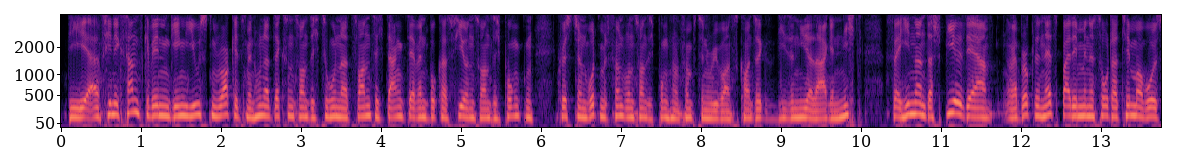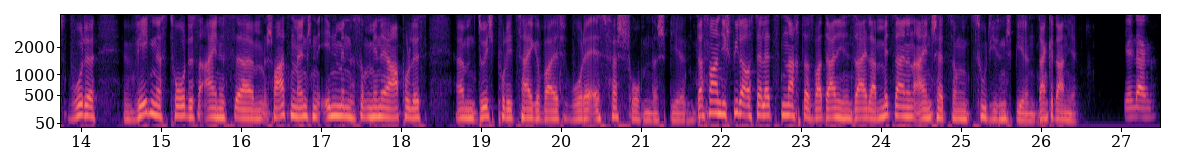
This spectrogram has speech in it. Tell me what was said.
Die äh, Phoenix Suns gewinnen gegen die Houston Rockets mit 126 zu 120 dank Devin Bookers 24 Punkten. Christian Wood mit 25 Punkten und 15 Rebounds konnte diese Niederlage nicht verhindern. Das Spiel der äh, Brooklyn Nets bei den Minnesota Timberwolves wurde wegen des Todes eines ähm, schwarzen Menschen in Minneapolis ähm, durch Polizeigewalt wurde es verschoben, das Spiel. Das waren die Spiele aus der letzten Nacht. Das war Daniel Seiler mit seinen Einschätzungen zu diesen Spielen. Danke, Daniel. Vielen Dank.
